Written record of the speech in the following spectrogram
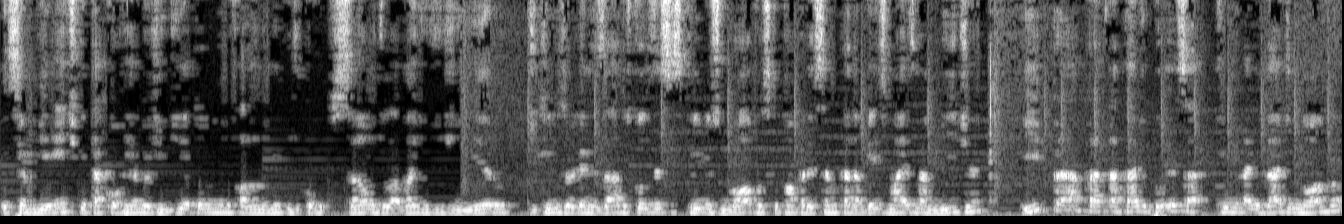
esse ambiente que está correndo hoje em dia, todo mundo falando muito de corrupção, de lavagem de dinheiro, de crimes organizados, todos esses crimes novos que estão aparecendo cada vez mais na mídia. E para tratar de toda essa criminalidade nova,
